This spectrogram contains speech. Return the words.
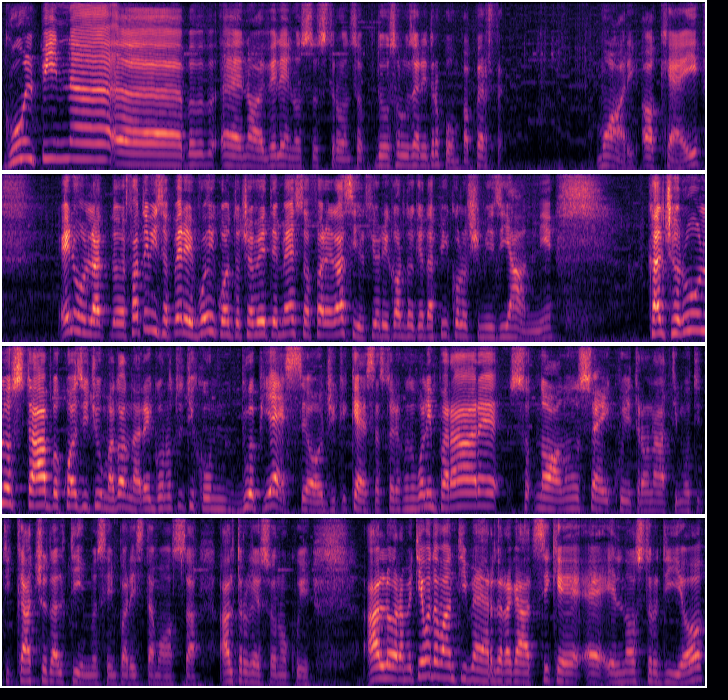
Gulpin eh, eh, no, è veleno sto stronzo. Devo solo usare idropompa, perfetto Muori, ok. E nulla, eh, fatemi sapere voi quanto ci avete messo a fare la Sylph Io ricordo che da piccolo ci misi anni. Calciarullo, stab, quasi giù. Madonna, reggono tutti con 2 PS oggi. Che, che è sta storia? Quando vuole imparare? So No, non sei qui tra un attimo. Ti, ti caccio dal team se impari sta mossa. Altro che sono qui. Allora, mettiamo davanti merda ragazzi Che è il nostro dio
